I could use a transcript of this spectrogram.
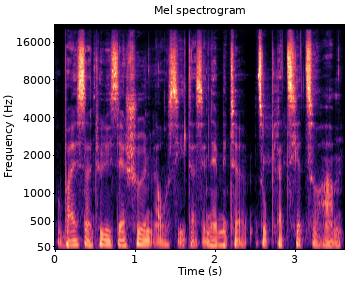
Wobei es natürlich sehr schön aussieht, das in der Mitte so platziert zu haben.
